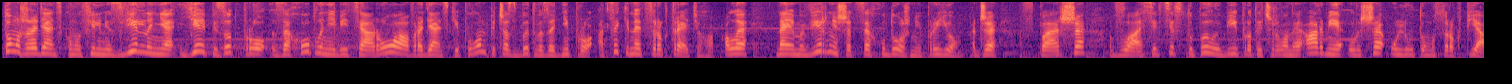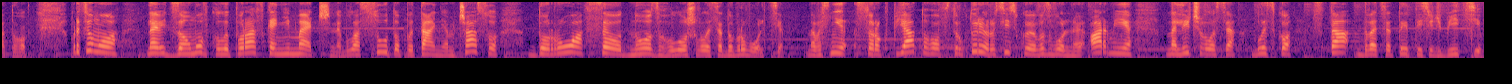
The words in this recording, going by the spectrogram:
тому ж радянському фільмі Звільнення є епізод про захоплення бійця Роа в радянський полон під час битви за Дніпро. А це кінець 43-го. Але найімовірніше це художній прийом, адже вперше власівці вступили у бій проти Червоної армії лише у лютому 45-го. При цьому навіть за умов, коли поразка Німеччини була суто питанням часу, до РОА все одно зголошувалися добровольці. Навесні 45-го в структурі російської визвольної армії налічувалося близько 120 тисяч бійців.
